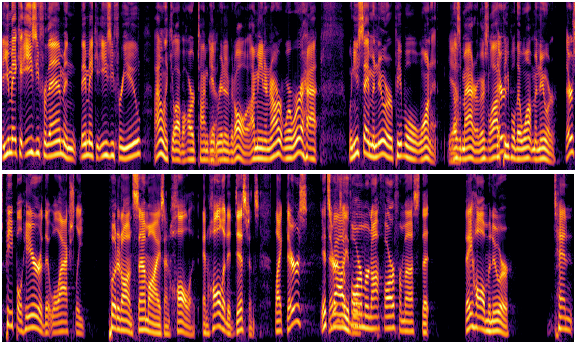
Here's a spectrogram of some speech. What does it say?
You make it easy for them and they make it easy for you. I don't think you'll have a hard time getting Yeah. rid of it all. I mean, in our where we're at, when you say manure, people want it. It Yeah. doesn't matter. There's a lot There- of people that want manure. There's people here that will actually put it on semis and haul it and haul it a distance. Like there's It's there's valuable. a farmer not far from us that they haul manure ten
